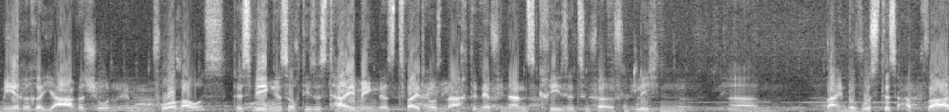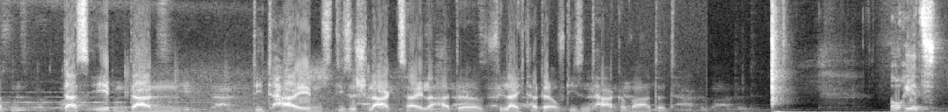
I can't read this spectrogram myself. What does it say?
mehrere Jahre schon im Voraus. Deswegen ist auch dieses Timing, das 2008 in der Finanzkrise zu veröffentlichen, ähm, war ein bewusstes Abwarten. Dass eben dann die Times diese Schlagzeile hatte, vielleicht hat er auf diesen Tag gewartet. Auch jetzt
